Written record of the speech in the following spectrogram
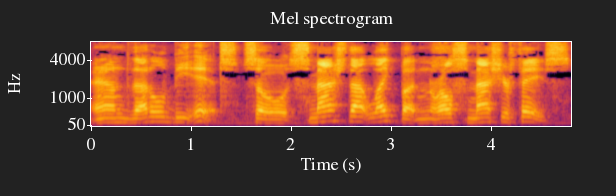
And that'll be it. So smash that like button or I'll smash your face.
